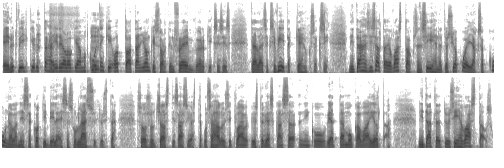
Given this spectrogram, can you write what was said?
ei nyt vihkiydy tähän ideologiaan, mutta kuitenkin mm. ottaa tämän jonkin sortin frameworkiksi, siis tällaiseksi viitekehykseksi, niin tähän sisältää jo vastauksen siihen, että jos joku ei jaksa kuunnella niissä kotibileissä sun lässytystä social justice-asioista, kun sä haluaisit vain ystävies kanssa niin kuin viettää mukavaa iltaa, niin täältä löytyy siihen vastaus.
